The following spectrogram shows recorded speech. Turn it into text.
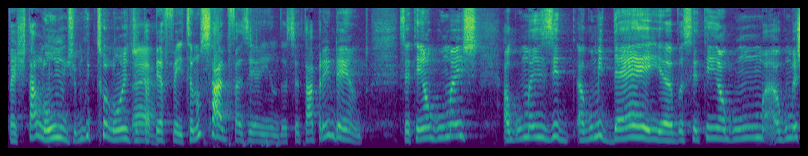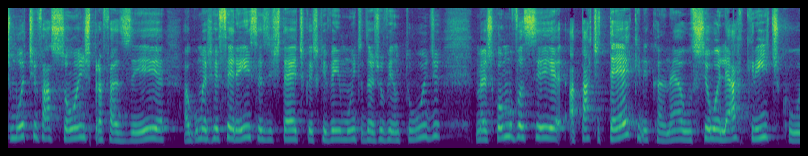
Vai estar longe, muito longe de é. estar perfeito. Você não sabe fazer ainda, você está aprendendo. Você tem algumas algumas, alguma ideia, você tem algum, algumas motivações para fazer, algumas referências estéticas que vêm muito da juventude, mas como você, a parte técnica, né, o seu olhar crítico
